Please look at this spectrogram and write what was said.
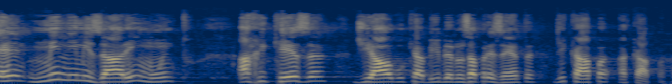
é minimizar em muito a riqueza de algo que a Bíblia nos apresenta de capa a capa.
